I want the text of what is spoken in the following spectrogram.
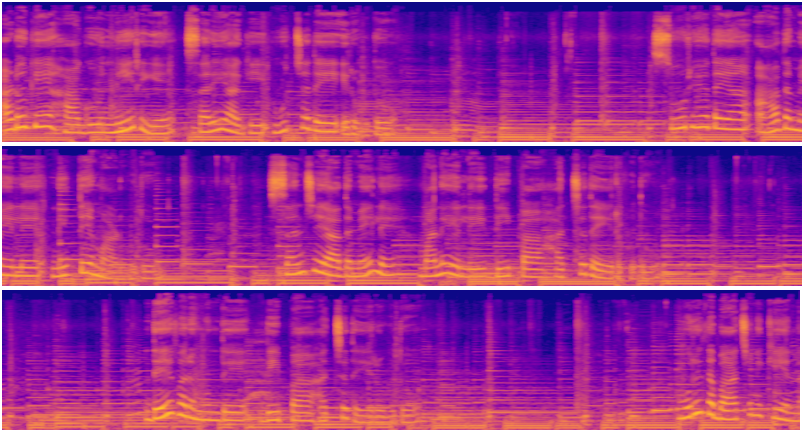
ಅಡುಗೆ ಹಾಗೂ ನೀರಿಗೆ ಸರಿಯಾಗಿ ಮುಚ್ಚದೇ ಇರುವುದು. ಸೂರ್ಯೋದಯ ಆದ ಮೇಲೆ ನಿದ್ದೆ ಮಾಡುವುದು. ಸಂಜೆಯಾದ ಮೇಲೆ ಮನೆಯಲ್ಲಿ ದೀಪ ಹಚ್ಚದೇ ಇರುವುದು. ದೇವರ ಮುಂದೆ ದೀಪ ಹಚ್ಚದೇ ಇರುವುದು. ಮುರಿದ ಬಾಚಣಿಕೆಯನ್ನ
